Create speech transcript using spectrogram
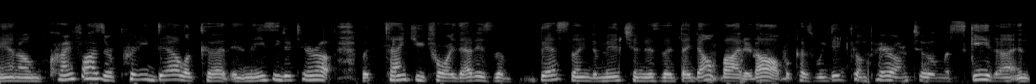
And um, crane flies are pretty delicate and easy to tear up. But thank you, Troy. That is the best thing to mention is that they don't bite at all because we did compare them to a mosquito and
